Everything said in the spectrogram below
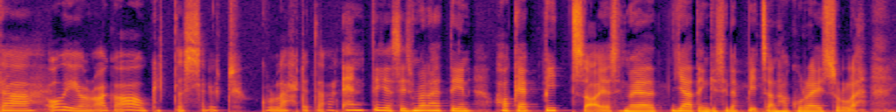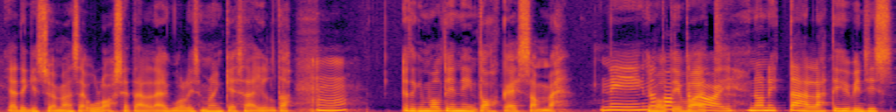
tämä ovi on aika auki tässä nyt, kun lähdetään. En tiedä, siis me lähdettiin hakemaan pizzaa ja sitten me jää- jäätiinkin sille pizzan hakureissulle. Jäätiinkin syömään se ulos ja tälleen, kun oli semmoinen kesäilta. Mm. Jotenkin me oltiin niin tohkeissamme. Niin, ja no totta vaan, kai. no niin, tähän lähti hyvin. Siis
